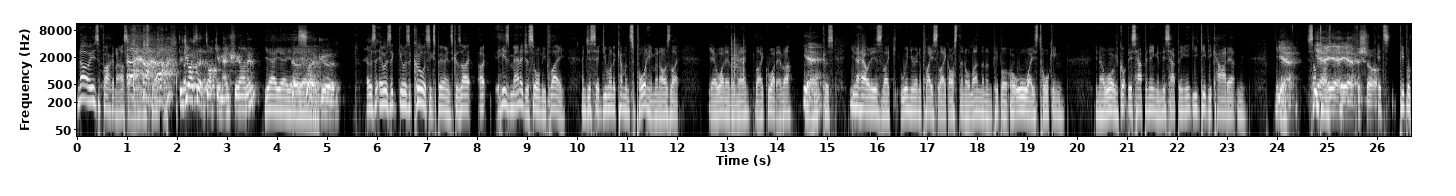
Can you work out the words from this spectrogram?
No, he's a fucking asshole. He just got- Did you watch that documentary on him? yeah, yeah, yeah. That's yeah, so yeah. good. It was it was a, it was the coolest experience because I, I his manager saw me play and just said, "Do you want to come and support him?" And I was like, "Yeah, whatever, man. Like whatever." Yeah. Because you know how it is, like when you're in a place like Austin or London and people are always talking, you know, well, we've got this happening and this happening. You give your card out and, you know, yeah. Yeah, sometimes yeah, yeah, for sure. it's people,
